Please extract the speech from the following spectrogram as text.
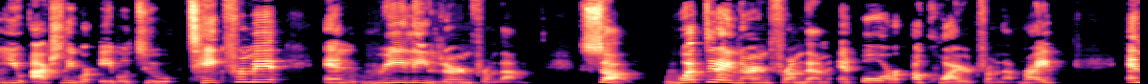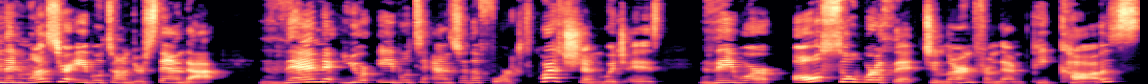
you actually were able to take from it and really learn from them. So, what did I learn from them and or acquired from them, right? And then once you're able to understand that, then you're able to answer the fourth question, which is they were also worth it to learn from them because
